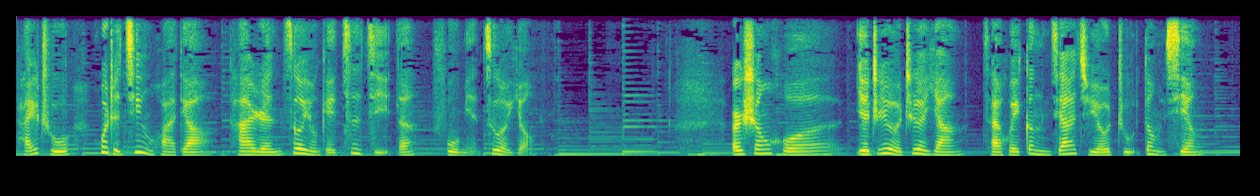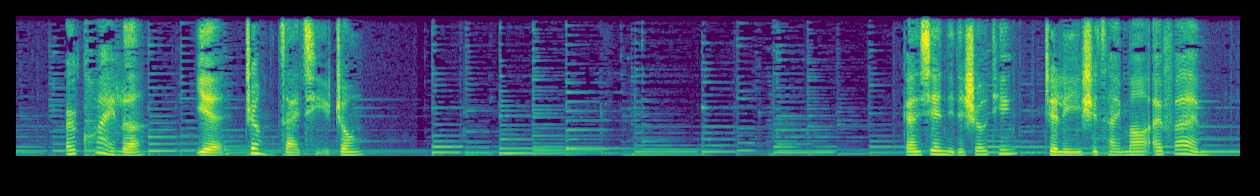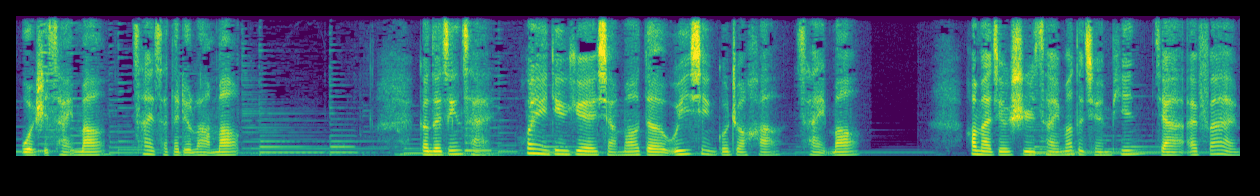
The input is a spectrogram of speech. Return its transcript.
排除或者净化掉。他人作用给自己的负面作用，而生活也只有这样才会更加具有主动性，而快乐也正在其中。感谢你的收听，这里是菜猫 FM，我是菜猫菜菜的流浪猫，更多精彩。欢迎订阅小猫的微信公众号“菜猫”，号码就是“菜猫”的全拼加 FM。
